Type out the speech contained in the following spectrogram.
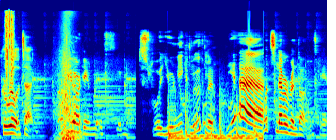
Gorilla Tag. A VR game with a unique movement. Yeah! What's never been done in this game?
